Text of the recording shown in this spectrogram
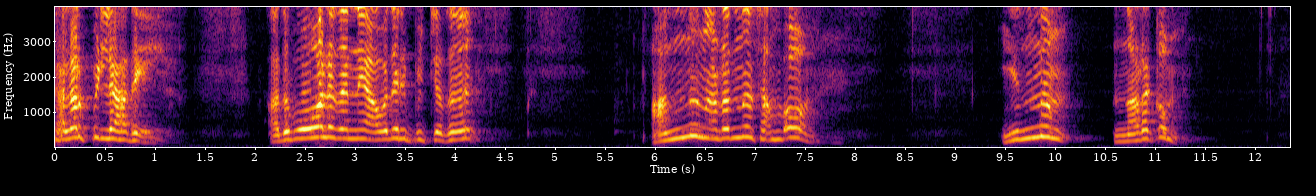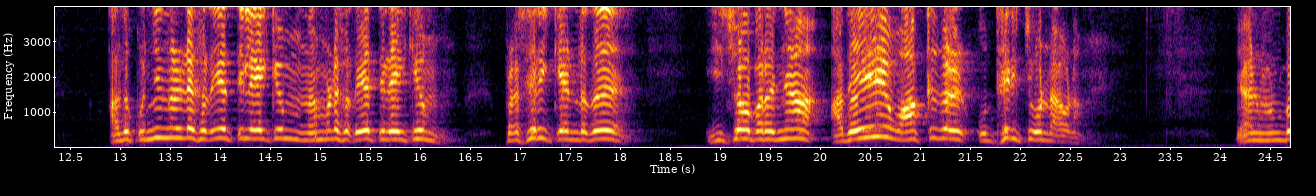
കലർപ്പില്ലാതെ അതുപോലെ തന്നെ അവതരിപ്പിച്ചത് അന്ന് നടന്ന സംഭവം ഇന്നും നടക്കും. അത് കുഞ്ഞുങ്ങളുടെ ഹൃദയത്തിലേക്കും നമ്മുടെ ഹൃദയത്തിലേക്കും പ്രസരിക്കേണ്ടത് ഈശോ പറഞ്ഞ അതേ വാക്കുകൾ ഉദ്ധരിച്ചുകൊണ്ടാവണം. ഞാൻ മുൻപ്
